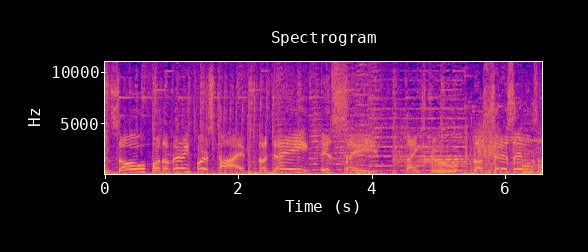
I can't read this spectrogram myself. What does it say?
And so, for the very first time, the day is saved. Thanks to the citizens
